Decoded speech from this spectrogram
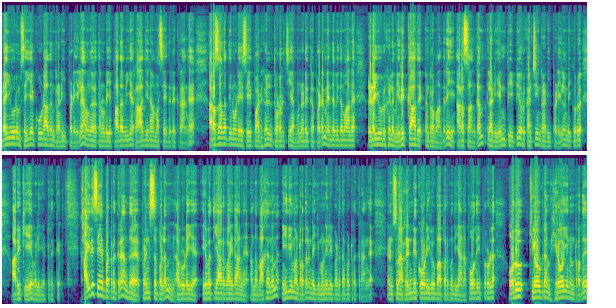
இடையூறும் செய்யக்கூடாதுன்ற அடிப்படையில் அவங்க தன்னுடைய பதவியை ராஜினாமா செய்திருக்கிறாங்க. அரசாங்கத்தினுடைய செயற்பாடுகள் தொடர்ச்சியாக முன்னெடுக்கப்படும். எந்த விதமான இடையூறுகளும் இருக்காது என்ற மாதிரி அரசாங்கம் இல்லாட்டி என்பிபி ஒரு கட்சியின் அடிப்படையில் இன்றைக்கு ஒரு அறிக்கையை வெளியிட்டிருக்கு. கைது செய்யப்பட்டிருக்கிற அந்த பிரின்சிபலும் அவருடைய இருபத்தி ஆறு வயதான அந்த மகனும் நீதிமன்றத்தில் இன்றைக்கு முன்னிலைப்படுத்தப்பட்டிருக்கிறாங்க. என்ன சொன்னால் ரெண்டு கோடி ரூபாய் பெறுமதியான போதைப் பொருள் ஒரு கிலோகிராம் ஹீரோயின்ன்றது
